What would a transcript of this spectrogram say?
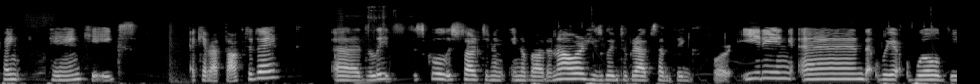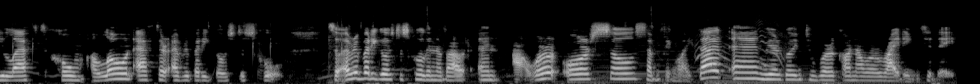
pan pancakes. I cannot talk today. Uh, the, school is starting in, in about an hour. He's going to grab something for eating, and we will be left home alone after everybody goes to school. So everybody goes to school in about an hour or so, something like that, and we are going to work on our writing today.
